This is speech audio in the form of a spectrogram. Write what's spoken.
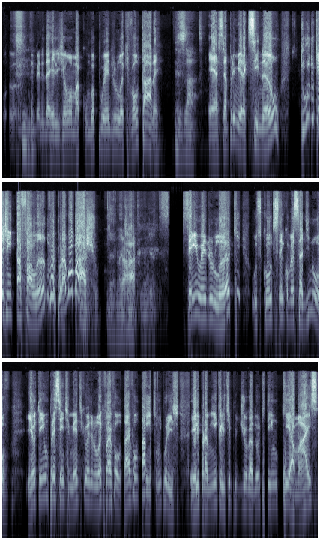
dependendo da religião, uma macumba pro Andrew Luck voltar, né? Exato. Essa é a primeira, que senão, tudo que a gente tá falando vai por água abaixo. É, não, tá? adianta, não adianta sem o Andrew Luck, os Colts têm que começar de novo. Eu tenho um pressentimento que o Andrew Luck vai voltar e voltar muito por isso. Ele, para mim, é aquele tipo de jogador que tem um quê a mais,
